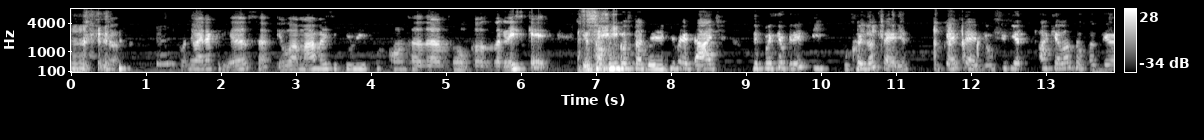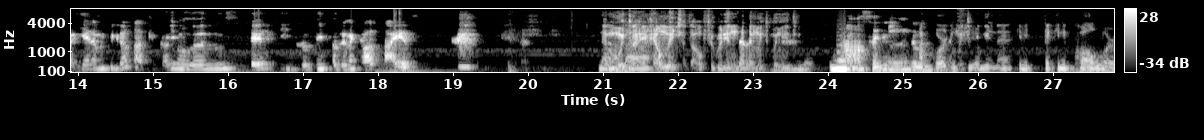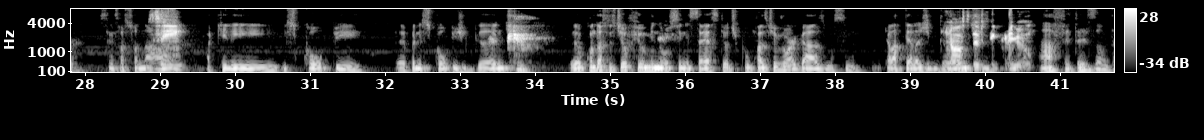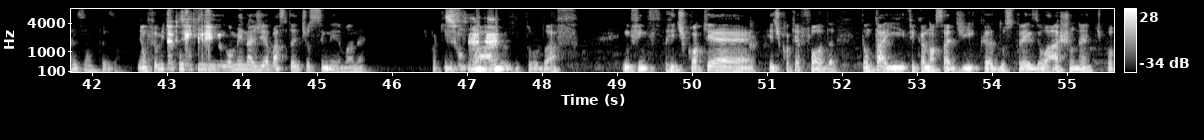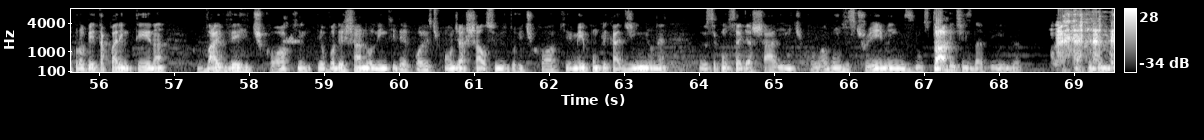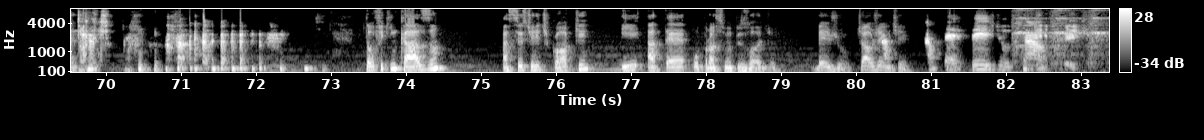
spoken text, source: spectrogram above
Quando eu era criança, eu amava esse filme por conta das roupas da Grace Kelly. Eu só vim gostar dele de verdade depois que eu cresci, coisa séria. Porque é sério, eu queria aquelas roupas e e era muito engraçado, que eu ficava enrolando nos tecidos, assim, fazendo aquelas saias. É muito, tá- é, realmente, o figurino dela é muito bonito. Nossa, é lindo. A cor do É muito filme, né? Aquele Technicolor sensacional. Sim, Aquele scope, é, paniscope gigante. Eu, quando assisti o filme no Cine Sesc, eu, tipo, quase tive um orgasmo, assim. Aquela tela gigante. nossa, deve ser incrível. Ah, tesão, tesão, tesão. É um filme, tipo, que homenageia bastante o cinema, né? Tipo, aqueles Super. quadros e tudo. Ah, enfim, Hitchcock é. Hitchcock é foda. Então tá aí, fica a nossa dica dos três, eu acho, né? Tipo, aproveita a quarentena, vai ver Hitchcock. Eu vou deixar no link depois, tipo, onde achar os filmes do Hitchcock. É meio complicadinho, né? Mas você consegue achar aí, tipo, alguns streamings, uns torrents da vida. Então fique em casa, assiste Hitchcock e até o próximo episódio. Beijo, tchau, gente. Até. Beijo, tchau. Beijo.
